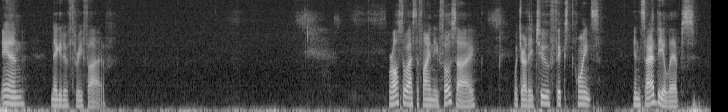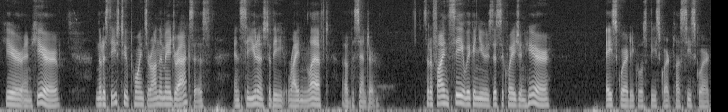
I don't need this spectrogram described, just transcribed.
and negative 3, 5. We're also asked to find the foci which are the two fixed points inside the ellipse, here and here, notice these two points are on the major axis and C units to the right and left of the center. So to find C, we can use this equation here, a squared equals b squared plus c squared.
